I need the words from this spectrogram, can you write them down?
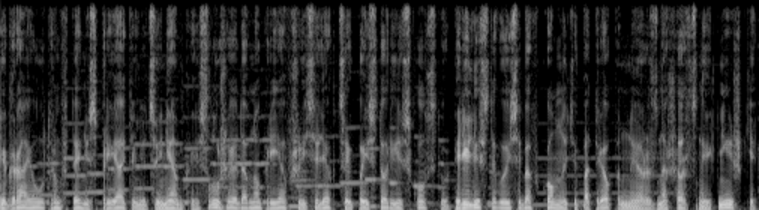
Играя утром в теннис с приятельницей немкой, слушая давно приевшиеся лекции по истории искусства, перелистывая себя в комнате потрепанные разношерстные книжки,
